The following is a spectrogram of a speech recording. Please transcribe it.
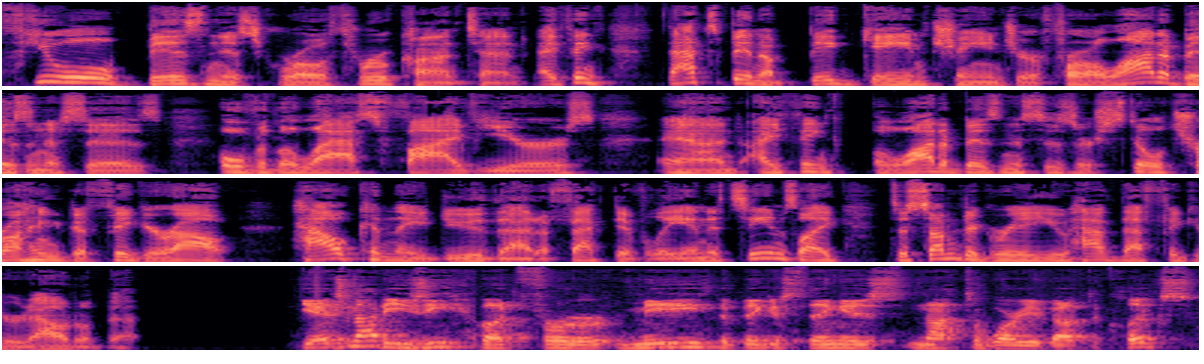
fuel business growth through content. I think that's been a big game changer for a lot of businesses over the last five years. And I think a lot of businesses are still trying to figure out how can they do that effectively. And it seems like to some degree you have that figured out a bit. Yeah, it's not easy, but for me, the biggest thing is not to worry about the clicks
